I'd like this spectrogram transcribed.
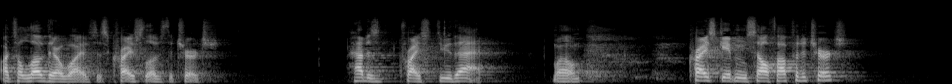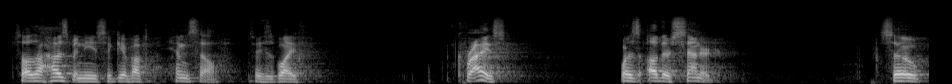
are to love their wives as Christ loves the church. How does Christ do that? Well, Christ gave himself up for the church. So the husband needs to give up himself to his wife. Christ was other centered. So,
